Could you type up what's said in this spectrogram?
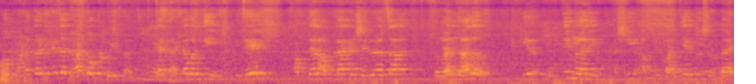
मग मणकर्णिकेचा घाट जो आपण बघितला. त्या घाटावरती तिथे आपल्याला आपल्या शरीराचा दहन झालं की मुक्ती मिळाली अशी आपली भारतीयांची श्रद्धा आहे.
